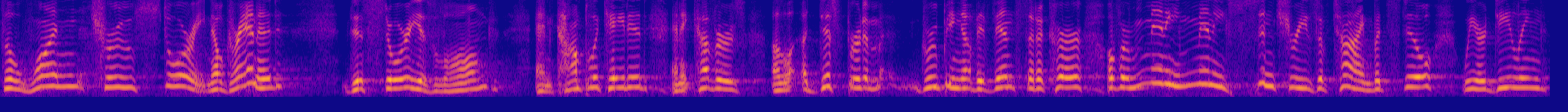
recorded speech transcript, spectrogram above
the one true story. Now, granted, this story is long and complicated, and it covers a, a disparate grouping of events that occur over many, many centuries of time, but still, we are dealing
